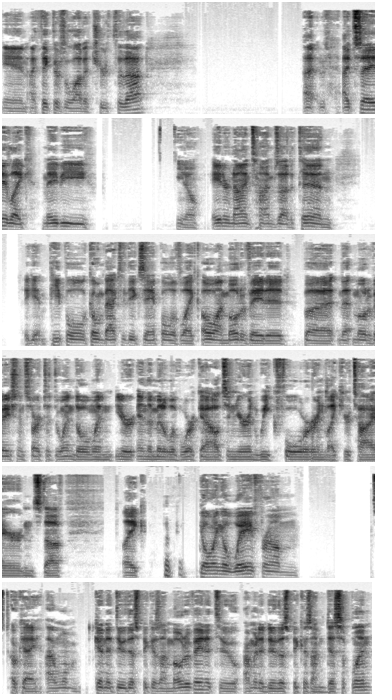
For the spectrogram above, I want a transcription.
and I think there's a lot of truth to that. I, I'd say like maybe you know eight or nine times out of ten again, people going back to the example of like, oh, I'm motivated, but that motivation starts to dwindle when you're in the middle of workouts and you're in week four and like you're tired and stuff. Like going away from, okay, I'm going to do this because I'm motivated to, I'm going to do this because I'm disciplined.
